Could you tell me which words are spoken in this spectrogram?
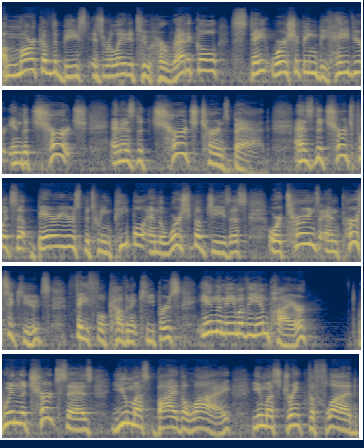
A mark of the beast is related to heretical, state worshiping behavior in the church. And as the church turns bad, as the church puts up barriers between people and the worship of Jesus, or turns and persecutes faithful covenant keepers in the name of the empire, when the church says you must buy the lie, you must drink the flood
